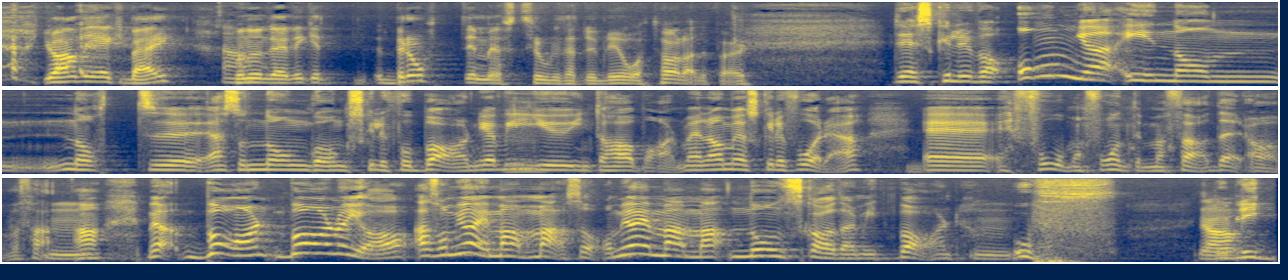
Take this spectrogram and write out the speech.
Johanna Ekberg, hon undrar vilket brott är mest troligt att du blir åtalad för? Det skulle vara om jag i någon, något, eh, alltså någon gång skulle få barn. Jag vill Mm. ju inte ha barn, men om jag skulle få det. Eh, få, man får inte, man föder. Ja, vad fan. Mm. Ja. Men barn, barn och jag, alltså om jag är mamma, så om jag är mamma, någon skadar mitt barn. Uff, Mm. Ja. det blir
